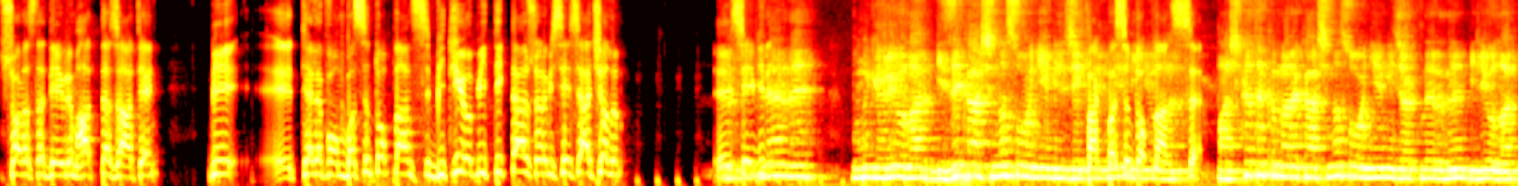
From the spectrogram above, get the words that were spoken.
Sonrasında devrim hatta zaten. Bir e, telefon basın toplantısı bitiyor. Bittikten sonra bir sesi açalım. Ee, sevgili Nerede? Bunu görüyorlar. Bize karşı nasıl oynayabileceklerini Bak, basın biliyorlar. toplantısı. Başka takımlara karşı nasıl oynayamayacaklarını biliyorlar.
